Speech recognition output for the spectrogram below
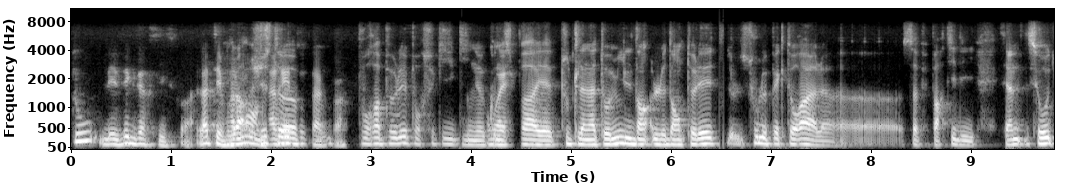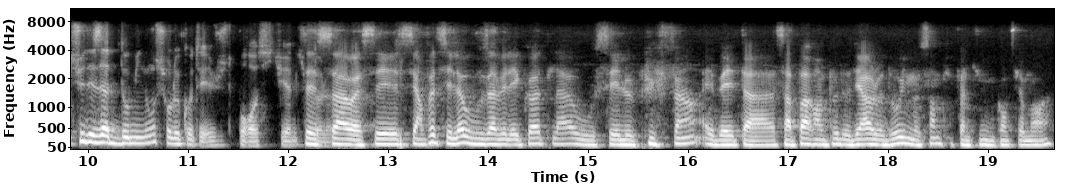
tous les exercices, quoi. Là, t'es vraiment Alors, en juste, arrêt euh, total, quoi. Pour rappeler, pour ceux qui, qui ne connaissent pas il y a toute l'anatomie, le, dent- le dentelé sous le pectoral, euh, ça fait partie des. C'est au-dessus des abdominaux sur le côté, juste pour euh, situer un petit peu. C'est le- ça, ouais. C'est, en fait, c'est là où vous avez les côtes, là, où c'est le plus fin. Et ben, t'as, ça part un peu de derrière le dos, il me semble. Enfin, tu me confirmeras.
